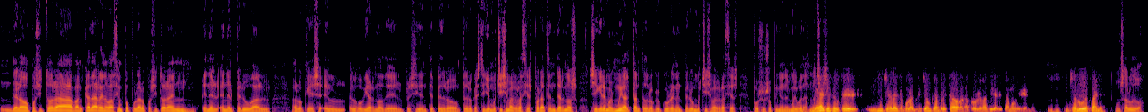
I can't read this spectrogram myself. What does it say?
de la opositora bancada Renovación Popular, opositora en, en, el, en el Perú al, a lo que es el, el, gobierno del presidente Pedro, Pedro Castillo. Muchísimas gracias por atendernos. Seguiremos muy al tanto de lo que ocurre en el Perú. Muchísimas gracias por sus opiniones. Muy buenas noches. Gracias a ustedes y muchas gracias por la atención que han prestado a la problemática que estamos viviendo. Un saludo a España. Un saludo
